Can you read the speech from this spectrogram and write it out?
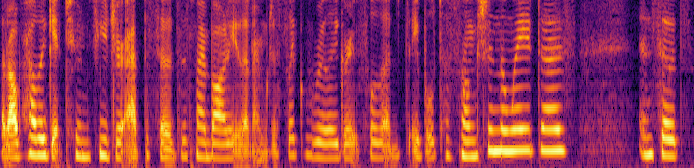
that I'll probably get to in future episodes with my body that I'm just like really grateful that it's able to function the way it does. And so it's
